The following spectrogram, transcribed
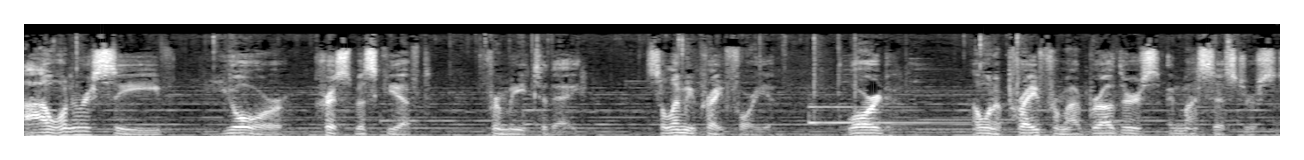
I want to receive your Christmas gift for me today. So let me pray for you. Lord, I want to pray for my brothers and my sisters.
